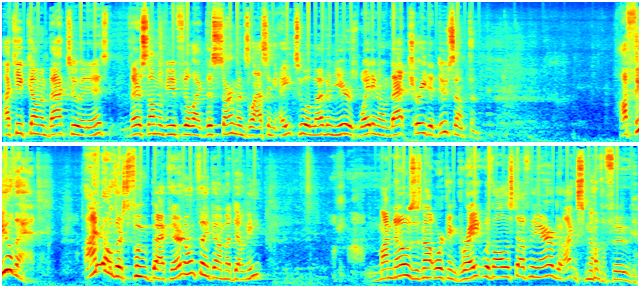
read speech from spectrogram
I keep coming back to it, and it's there's some of you feel like this sermon's lasting eight to eleven years, waiting on that tree to do something. I feel that. I know there's food back there. Don't think I'm a dummy. My nose is not working great with all the stuff in the air, but I can smell the food.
